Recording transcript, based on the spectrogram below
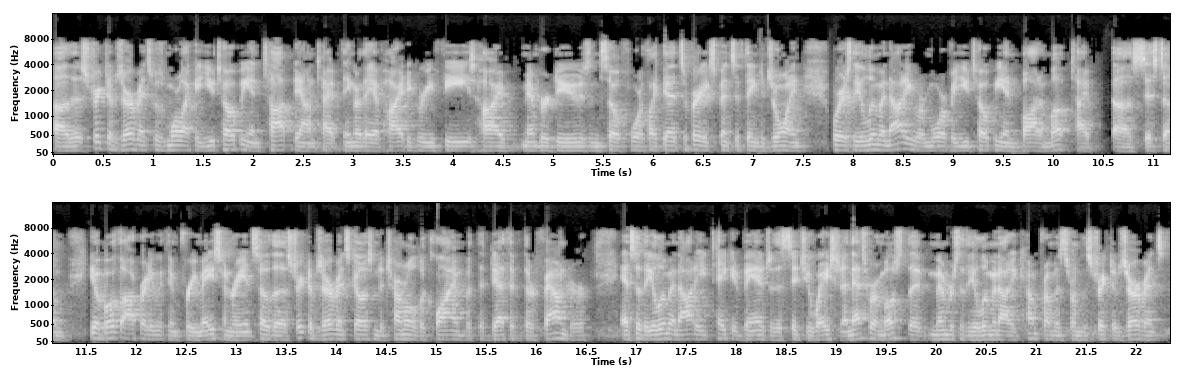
uh, the strict observance was more like a utopian top-down type thing, where they have high degree fees, high member dues, and so forth like that. It's a very expensive thing to join. Whereas the Illuminati were more of a utopian bottom-up type uh, system, you know, both operating within Freemasonry. And so the strict observance goes into terminal decline with the death of their founder. And so the Illuminati take advantage of the situation, and that's where most of the members of the Illuminati come from is from the strict observance.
